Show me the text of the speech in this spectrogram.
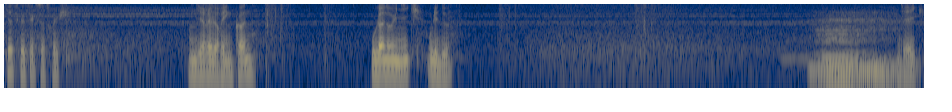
Qu'est-ce que c'est que ce truc? On dirait le Rincon. Ou l'anneau unique, ou les deux. Jake.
